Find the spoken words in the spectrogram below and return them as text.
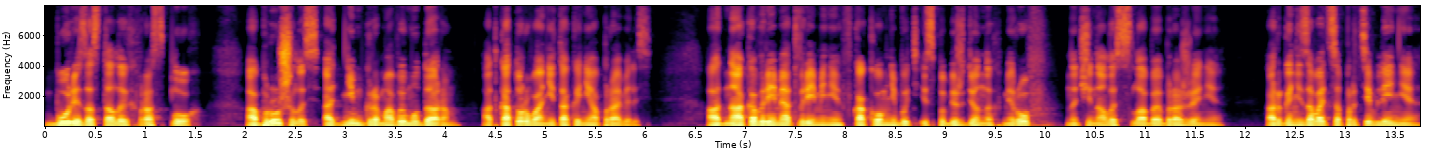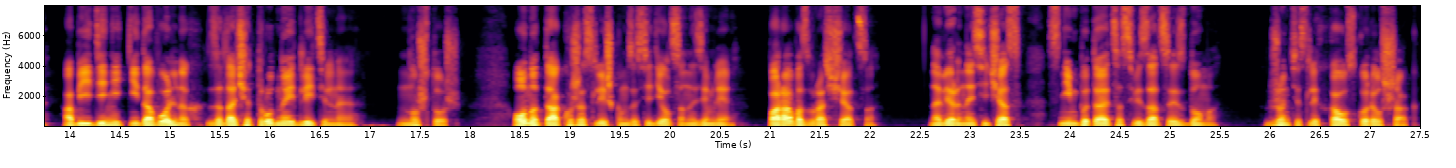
Буря застала их врасплох. обрушилась одним громовым ударом, от которого они так и не оправились. Однако время от времени в каком-нибудь из побежденных миров начиналось слабое брожение. Организовать сопротивление, объединить недовольных – задача трудная и длительная. Ну что ж, он и так уже слишком засиделся на земле. Пора возвращаться. Наверное, сейчас с ним пытаются связаться из дома. Джонти слегка ускорил шаг.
